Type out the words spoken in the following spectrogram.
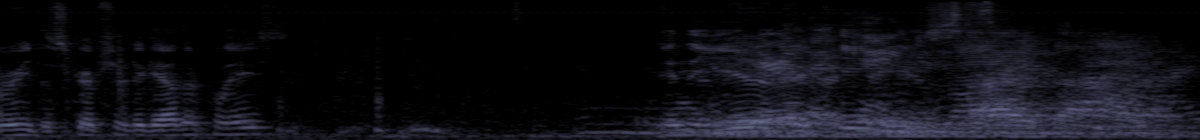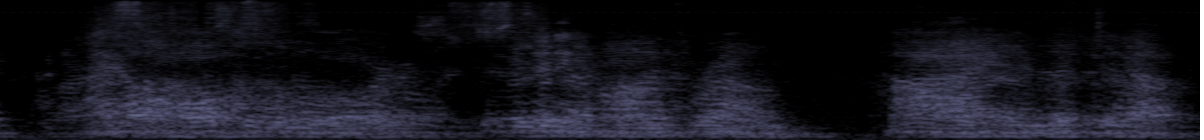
we read the scripture together, please? In the year that King Uzziah died, I saw also the Lord sitting upon a throne, high and lifted up,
